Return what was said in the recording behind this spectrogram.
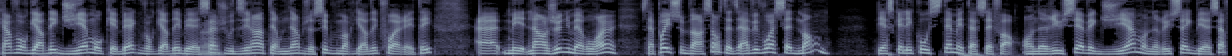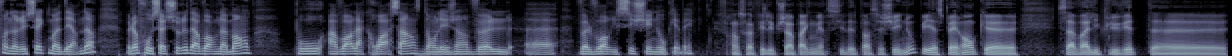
quand vous regardez GM au Québec, vous regardez BSF, je vous dirai en terminant, puis je sais que vous me regardez qu'il faut arrêter, euh, mais l'enjeu numéro un, c'était pas les subventions, c'est-à-dire, avez-vous assez de monde? Puis est-ce que l'écosystème est assez fort? On a réussi avec GM, on a réussi avec BSF, on a réussi avec Moderna, mais là, il faut s'assurer d'avoir le monde pour avoir la croissance dont les gens veulent, euh, veulent voir ici chez nous au Québec. François-Philippe Champagne, merci d'être passé chez nous. Puis espérons que ça va aller plus vite euh,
